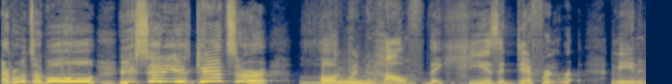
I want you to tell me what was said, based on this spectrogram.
Everyone's like, "Oh, he said he has cancer." Look how like, he is a different. I mean,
